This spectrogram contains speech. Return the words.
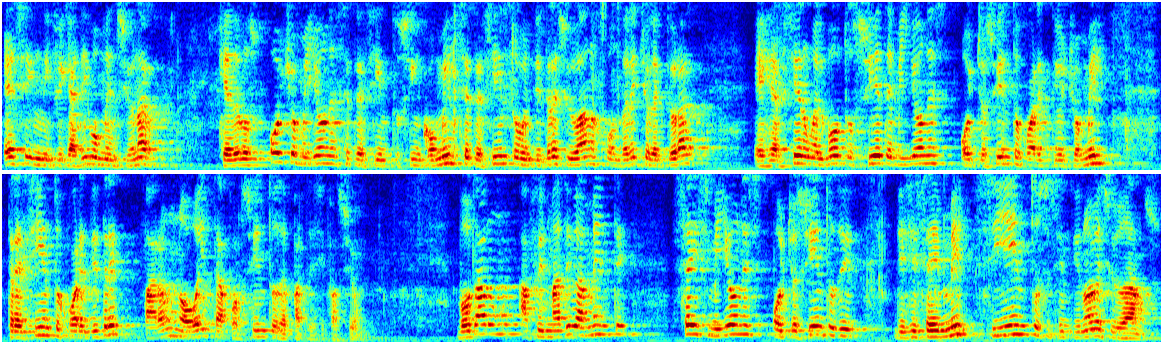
es significativo mencionar que de los 8.705.723 ciudadanos con derecho electoral ejercieron el voto 7.848.343 para un 90% de participación. Votaron afirmativamente 6.816.169 ciudadanos,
